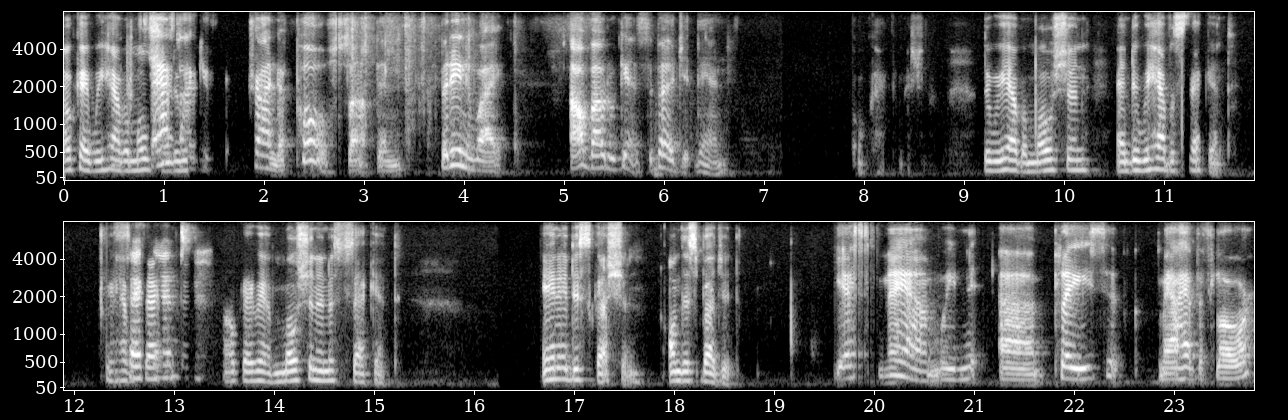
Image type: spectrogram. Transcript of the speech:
Okay, we have a motion. Sounds Do we- like you're trying to pull something, but anyway, I'll vote against the budget then. Okay, Commissioner. Do we have a motion and do we have a second? We have a Second. Okay, we have a motion and a second. Any discussion on this budget? Yes, ma'am, we, uh, please, may I have the floor?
